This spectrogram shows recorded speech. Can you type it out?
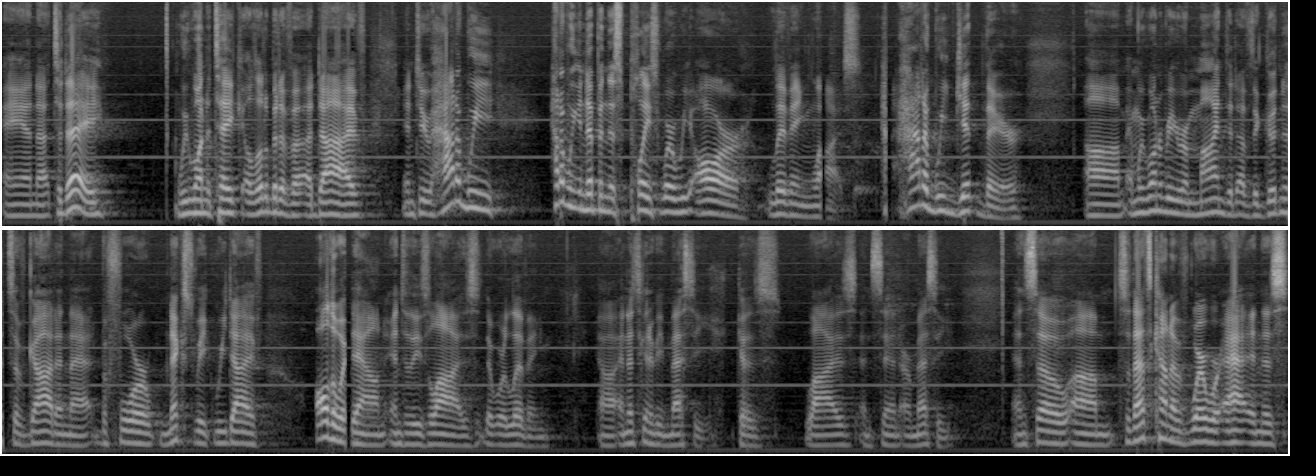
And uh, today, we want to take a little bit of a, a dive into how do we how do we end up in this place where we are living lies? How did we get there? Um, and we want to be reminded of the goodness of God in that before next week we dive all the way down into these lies that we're living. Uh, and it's going to be messy because lies and sin are messy. And so, um, so that's kind of where we're at in this,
